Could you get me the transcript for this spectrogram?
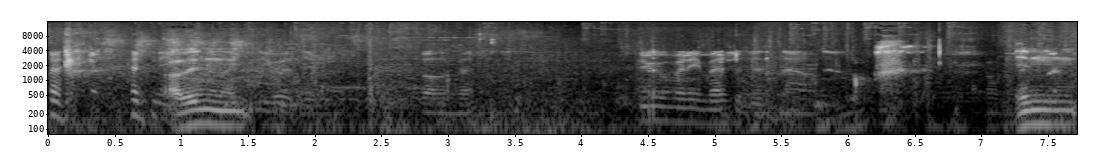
I didn't I even, didn't- like, see what they were- all the messages. Too many messages now. In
